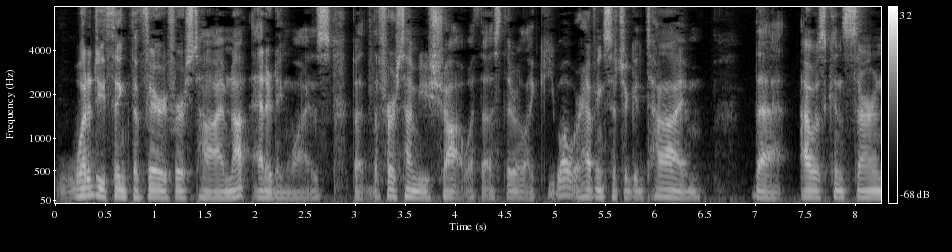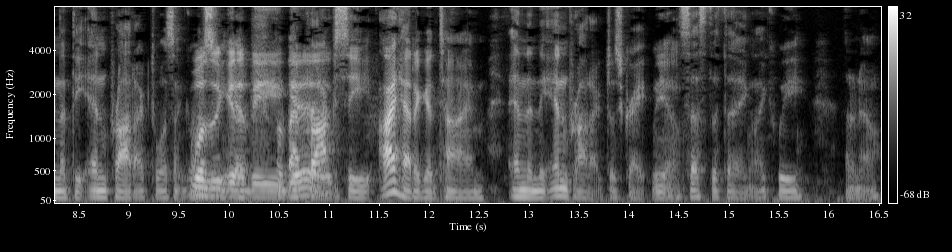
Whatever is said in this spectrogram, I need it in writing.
what did you think the very first time not editing wise but the first time you shot with us? They were like you all were having such a good time that i was concerned that the end product wasn't going wasn't to going to be but by proxy i had a good time and then the end product was great. Yeah. So that's the thing like we i don't know.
